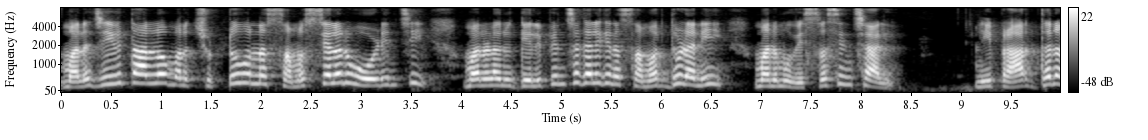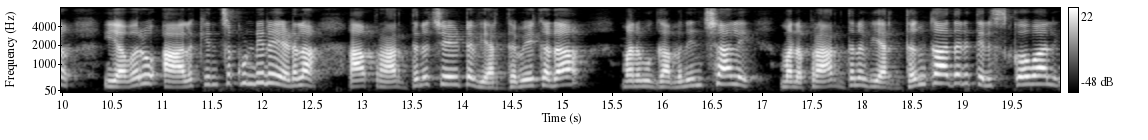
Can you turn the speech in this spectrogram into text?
మన జీవితాల్లో మన చుట్టూ ఉన్న సమస్యలను ఓడించి మనలను గెలిపించగలిగిన సమర్థుడని మనము విశ్వసించాలి. నీ ప్రార్థన ఎవరు ఆలకించకుండిన ఎడల ఆ ప్రార్థన చేయుట వ్యర్థమే కదా. మనము గమనించాలి మన ప్రార్థన వ్యర్థం కాదని తెలుసుకోవాలి.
